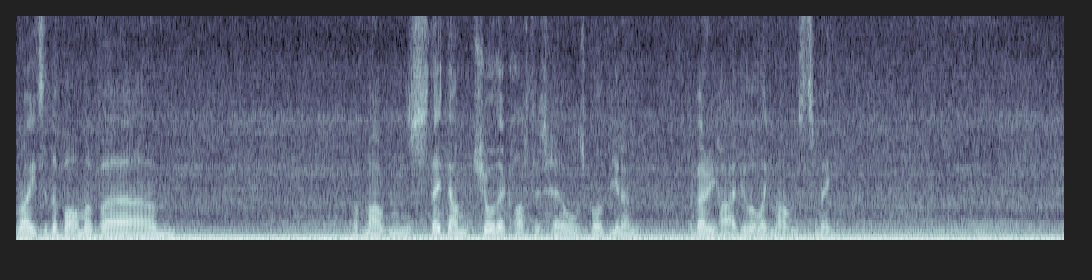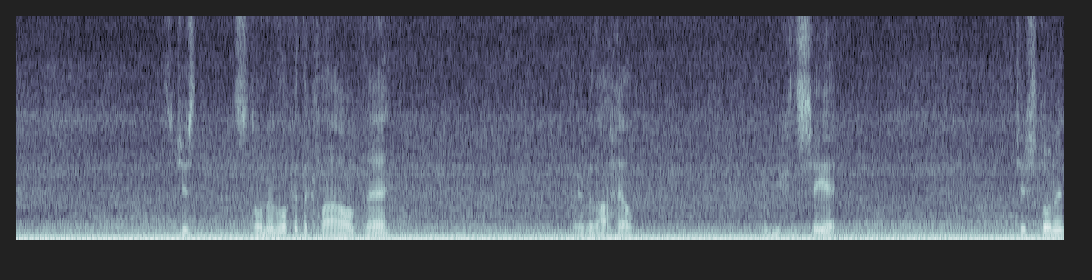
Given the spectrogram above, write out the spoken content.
Right at the bottom of um, of mountains. They, I'm sure they're classed as hills, but you know, they're very high. They look like mountains to me. It's just stunning. Look at the cloud there over that hill. If you can see it. Just stunning.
